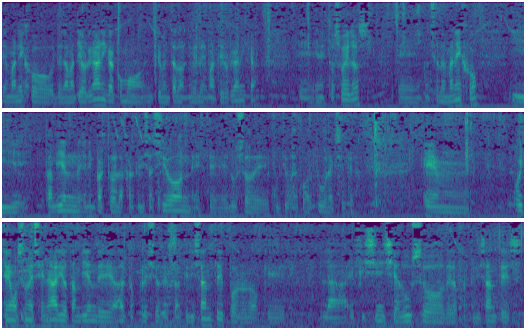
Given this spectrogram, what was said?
el manejo de la materia orgánica, cómo incrementar los niveles de materia orgánica eh, en estos suelos eh, en función del manejo y también el impacto de la fertilización, este, el uso de cultivos de cobertura, etc. Hoy tenemos un escenario también de altos precios de fertilizante, por lo que la eficiencia de uso de los fertilizantes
